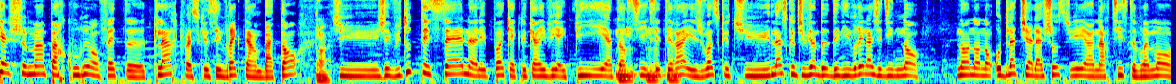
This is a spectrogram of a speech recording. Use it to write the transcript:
Quel chemin parcouru en fait euh, Clark parce que c'est vrai que tu es un battant. Ouais. Tu j'ai vu toutes tes scènes à l'époque avec le carré VIP, Attention, Mm, mm, etc. Et je vois ce que tu là ce que tu viens de délivrer là, j'ai dit non. Non non non, au-delà tu as la chose, tu es un artiste vraiment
